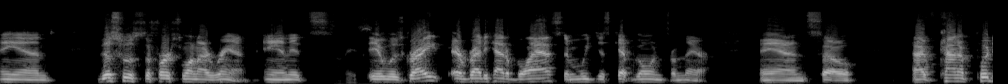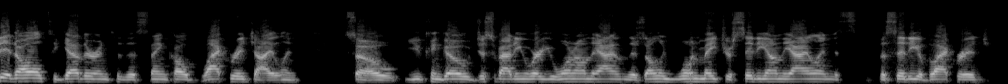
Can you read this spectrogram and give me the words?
And this was the first one I ran, and it's nice. it was great. Everybody had a blast, and we just kept going from there. And so I've kind of put it all together into this thing called Black Ridge Island. So you can go just about anywhere you want on the island. There's only one major city on the island. It's the city of Black Ridge,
